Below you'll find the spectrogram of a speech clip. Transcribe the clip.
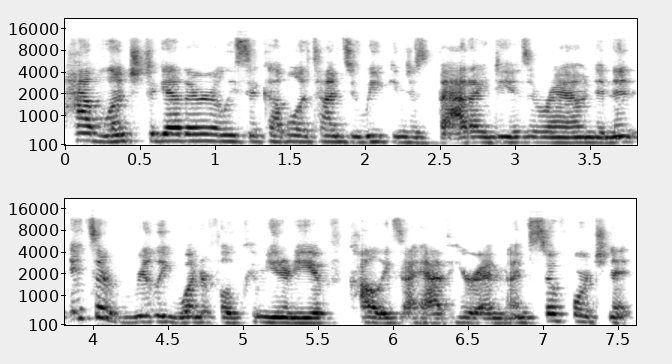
have lunch together at least a couple of times a week and just bat ideas around. And it, it's a really wonderful community of colleagues I have here. And I'm so fortunate.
